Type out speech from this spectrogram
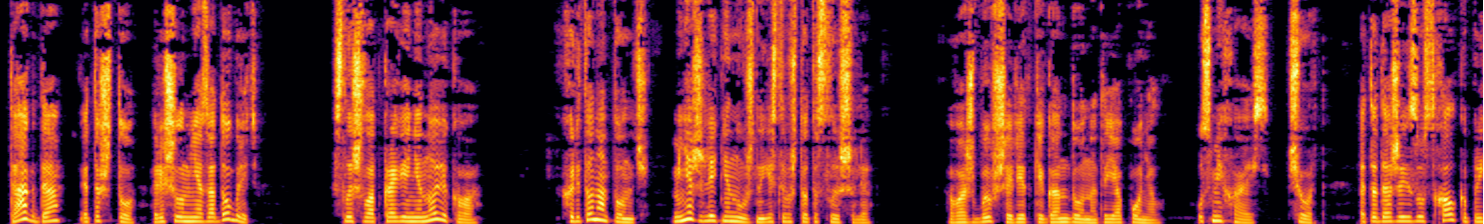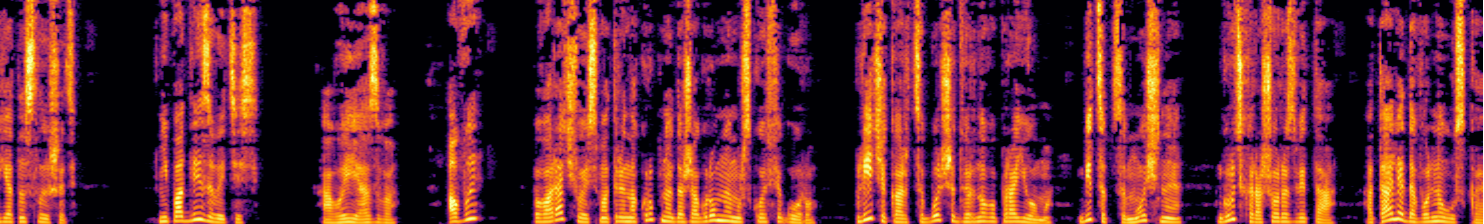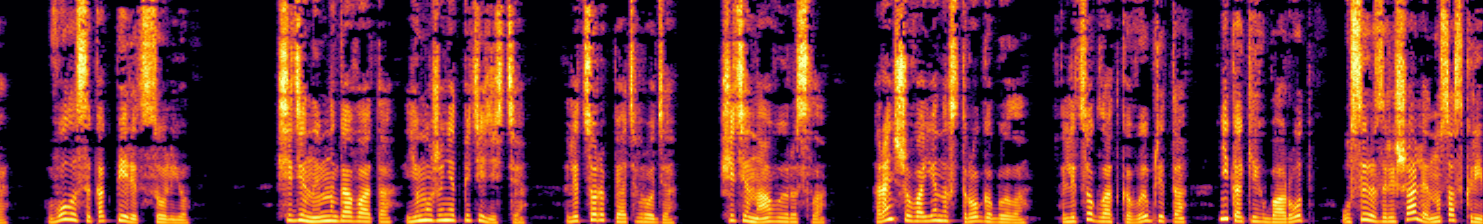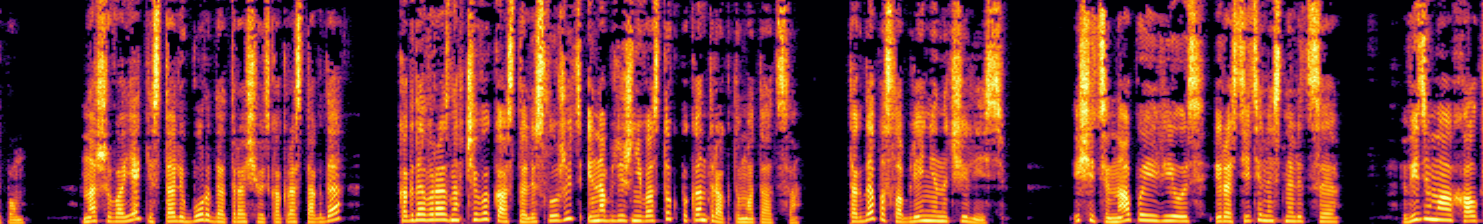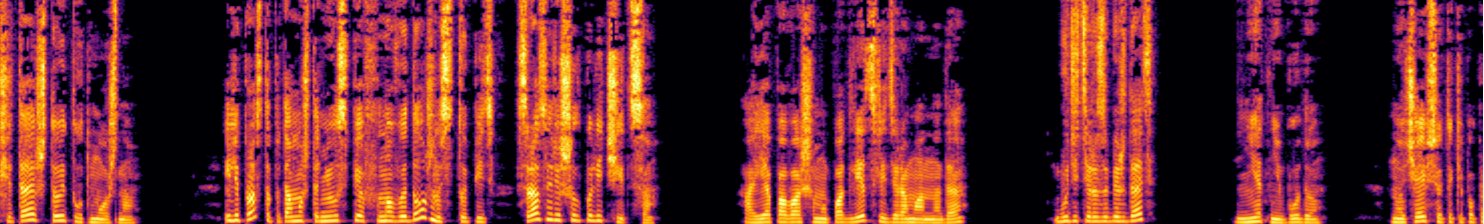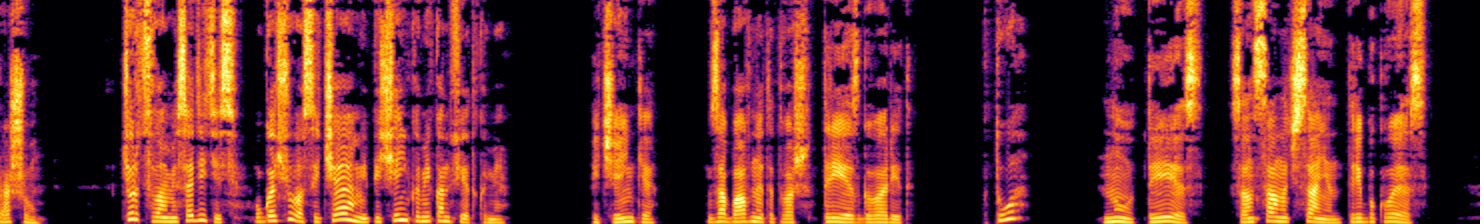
Так, да. Это что, решил меня задобрить? Слышал откровение Новикова? Харитон Антонович, меня жалеть не нужно, если вы что-то слышали. Ваш бывший редкий гондон, это я понял. Усмехаясь. Черт, это даже из уст Халка приятно слышать. Не подлизывайтесь. А вы язва. А вы? Поворачиваясь, смотрю на крупную, даже огромную мужскую фигуру. Плечи, кажется, больше дверного проема, бицепсы мощные, Грудь хорошо развита, а талия довольно узкая. Волосы как перец с солью. Седины многовато, ему уже нет пятидесяти. Лет сорок пять вроде. Щетина выросла. Раньше у военных строго было. Лицо гладко выбрито, никаких бород, усы разрешали, но со скрипом. Наши вояки стали бороды отращивать как раз тогда, когда в разных ЧВК стали служить и на Ближний Восток по контракту мотаться. Тогда послабления начались. И щетина появилась, и растительность на лице. Видимо, Халк считает, что и тут можно. Или просто потому, что, не успев в новую должность вступить, сразу решил полечиться. А я, по-вашему, подлец, Лидия Романна, да? Будете разубеждать? Нет, не буду. Но чай все-таки попрошу. Черт с вами, садитесь. Угощу вас и чаем, и печеньками, и конфетками. Печеньки? Забавно этот ваш Триес говорит. Кто? «Ну, три С. Сан Саныч Санин, три буквы С».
